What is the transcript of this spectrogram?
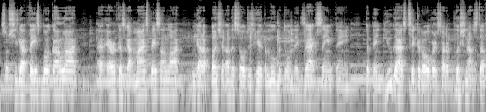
So she's got Facebook unlocked, uh, Erica's got MySpace unlocked. We got a bunch of other soldiers here at the movement doing the exact same thing. But then you guys took it over and started pushing out stuff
